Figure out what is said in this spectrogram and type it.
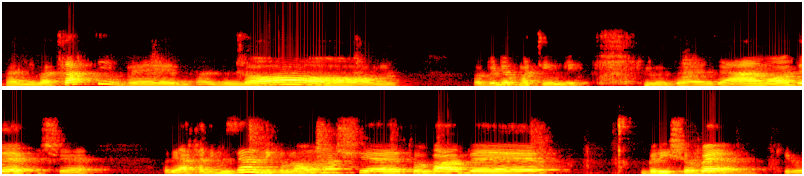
ואני לא הצלחתי, וזה לא, לא בדיוק מתאים לי, זה, היה מאוד אה, קשה, אבל יחד עם זה אני גם לא ממש טובה ב, בלהישבר, כאילו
